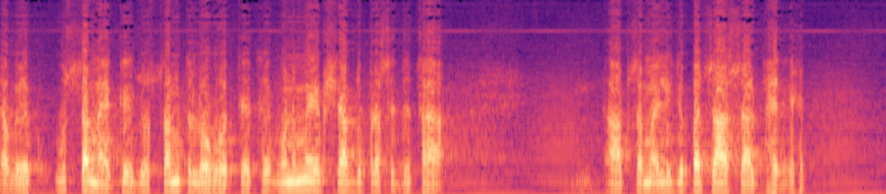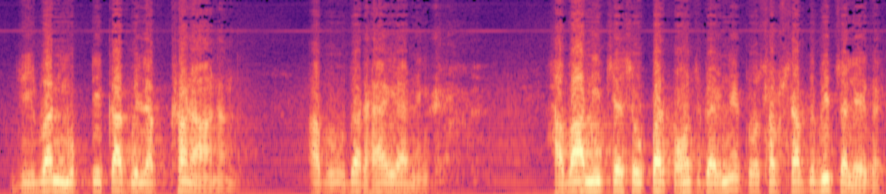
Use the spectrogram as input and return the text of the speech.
तब एक उस समय के जो संत लोग होते थे, उनमें एक शब्द प्रसिद्ध था। आप समझ लीजिए, पचास साल पहले, जीवन मुक्ति का विलक्षण आनंद। अब उधर है या नहीं? हवा नीचे से ऊपर पहुँच गई ने तो सब शब्द भी चले गए।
